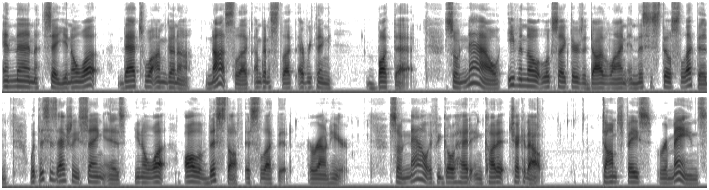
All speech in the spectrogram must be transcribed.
and then say, you know what? That's what I'm gonna not select. I'm gonna select everything but that. So now, even though it looks like there's a dotted line and this is still selected, what this is actually saying is, you know what, all of this stuff is selected around here. So now if we go ahead and cut it, check it out. Dom's face remains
